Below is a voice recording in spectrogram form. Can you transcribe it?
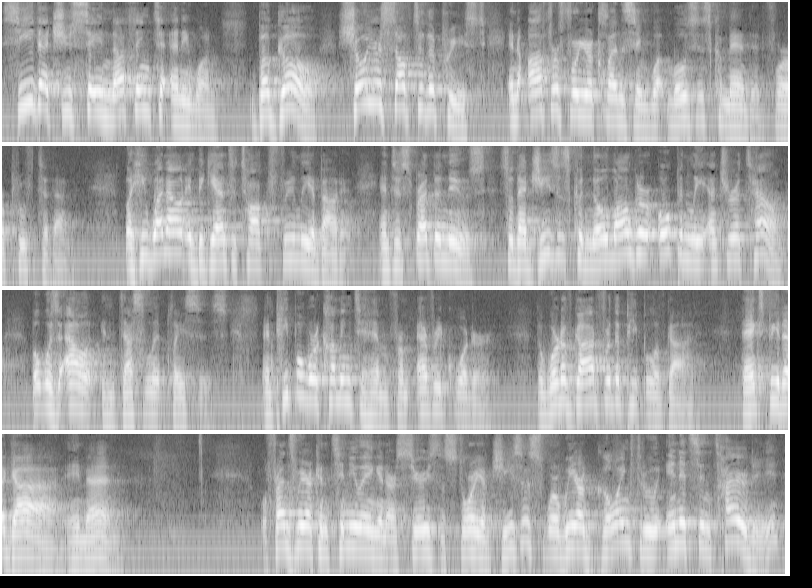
See that you say nothing to anyone, but go, show yourself to the priest, and offer for your cleansing what Moses commanded for a proof to them. But he went out and began to talk freely about it, and to spread the news, so that Jesus could no longer openly enter a town, but was out in desolate places. And people were coming to him from every quarter. The word of God for the people of God. Thanks be to God. Amen. Well, friends, we are continuing in our series, The Story of Jesus, where we are going through in its entirety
